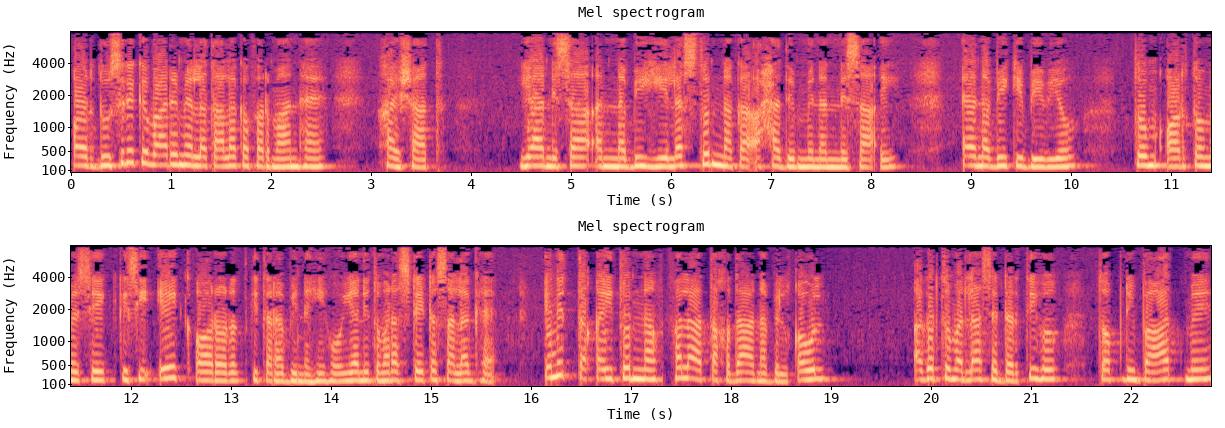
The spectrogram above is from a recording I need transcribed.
اور دوسرے کے بارے میں اللہ تعالیٰ کا فرمان ہے خواہشات۔ یا نسا ان نبی لستن کا احد من النساء۔ اے نبی کی بیویوں، تم عورتوں میں سے کسی ایک اور عورت کی طرح بھی نہیں ہو یعنی تمہارا اسٹیٹس الگ ہے۔ ان تقی تن فلا تخدا نہ بالقول۔ اگر تم اللہ سے ڈرتی ہو، تو اپنی بات میں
